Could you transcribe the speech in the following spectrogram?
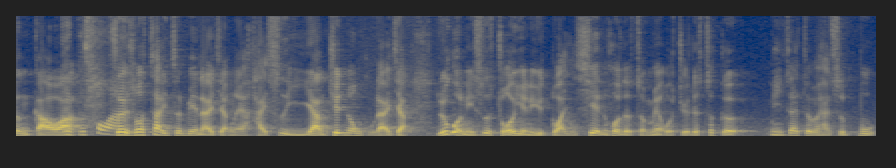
更高啊，不错啊。所以说在这边来讲呢，还是一样，金融股来讲，如果你是着眼于短线或者怎么样，我觉得这个。你在这边还是不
